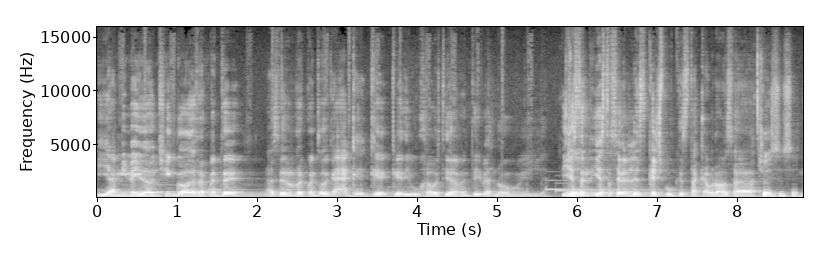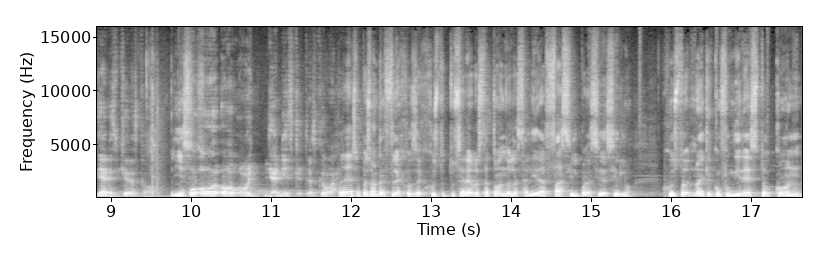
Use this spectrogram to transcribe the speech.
y a mí me ayuda un chingo de repente hacer un recuento de que, ah, que, que he dibujado últimamente y verlo, y ya. Y, Sí. hasta, y hasta se ve en el sketchbook, está cabrón, o sea, Sí, sí, sí. ya ni siquiera es como... Y eso- o, o, o- o ya ni es que es como... ah, Eso, pues son reflejos de justo tu cerebro está tomando la salida fácil, por así decirlo. Justo no hay que confundir esto con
